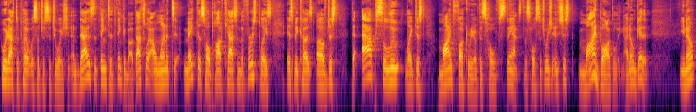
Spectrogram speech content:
who would have to put up with such a situation? And that is the thing to think about. That's why I wanted to make this whole podcast in the first place is because of just the absolute, like, just mindfuckery of this whole stance, this whole situation. It's just mind boggling. I don't get it, you know?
